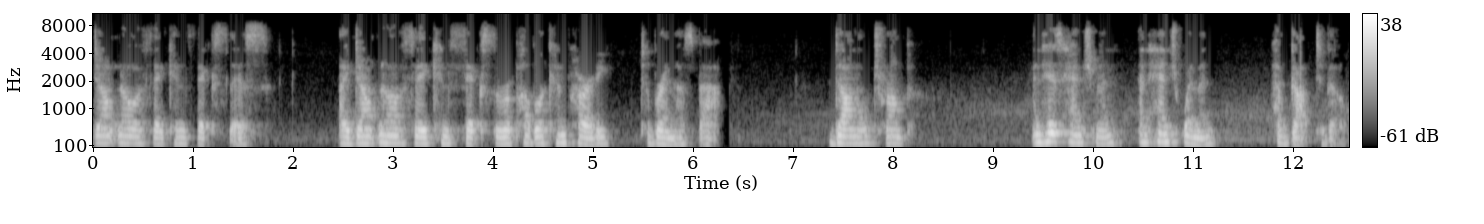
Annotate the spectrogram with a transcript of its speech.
don't know if they can fix this. I don't know if they can fix the Republican Party to bring us back. Donald Trump and his henchmen and henchwomen have got to go.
